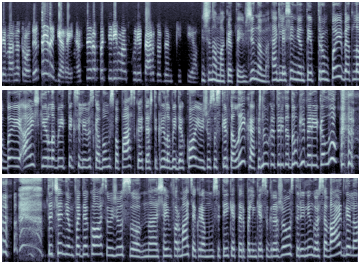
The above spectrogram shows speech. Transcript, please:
tai man atrodo ir tai yra gerai, nes tai yra patyrimas, kurį perdodam kitiems. Žinoma, kad taip, žinoma. Eglė šiandien taip trumpai, bet labai aiškiai ir labai tiksliai viską mums papasakojate. Aš tikrai labai dėkoju už jūsų skirtą laiką. Žinau, kad turite daugybę reikalų. tai šiandien padėkosiu už jūsų na, šią informaciją, kurią mums suteikėte ir palinkėsiu gražaus, turiningo savaitgalio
